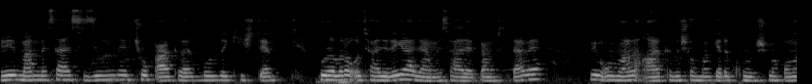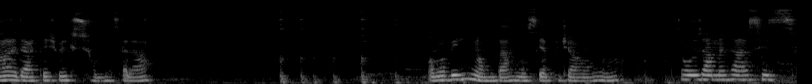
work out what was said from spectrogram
Eminim ben mesela sizinle çok arkadaş buradaki işte buralara otellere geldiler mesela depremzedeler ve benim onlarla arkadaş olmak ya da konuşmak, onlarla dertleşmek istiyorum mesela. Ama bilmiyorum da nasıl yapacağımı bunu. O yüzden mesela siz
